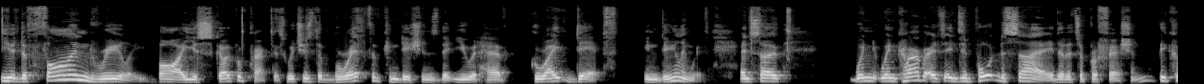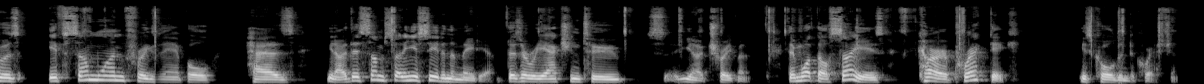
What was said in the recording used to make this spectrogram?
you're defined really by your scope of practice, which is the breadth of conditions that you would have great depth in dealing with. And so when when chiropractic, it's, it's important to say that it's a profession because if someone, for example, has you know, there's some, and you see it in the media. There's a reaction to, you know, treatment. Then what they'll say is chiropractic is called into question.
